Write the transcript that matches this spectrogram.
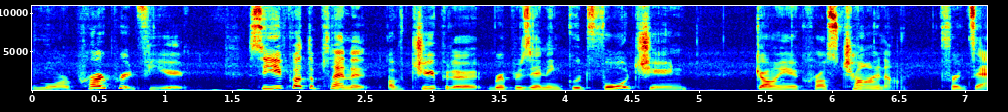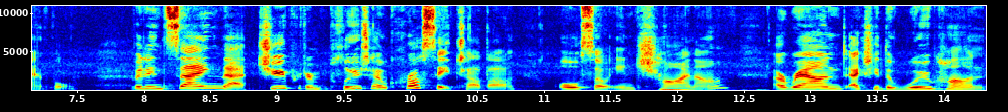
more appropriate for you. So you've got the planet of Jupiter representing good fortune going across China, for example. But in saying that, Jupiter and Pluto cross each other also in China around actually the Wuhan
